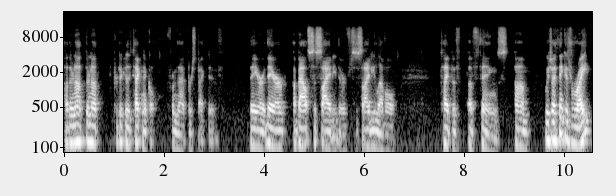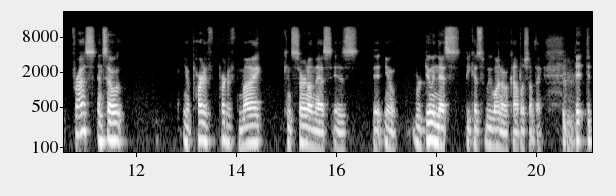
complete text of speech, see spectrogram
uh, they're not. They're not particularly technical. from that perspective. They are they are about society. They're society level type of of things, um, which I think is right for us. And so, you know, part of part of my concern on this is that you know we're doing this because we want to accomplish something. It,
